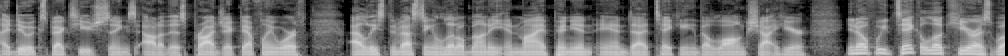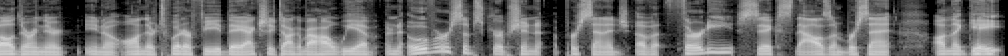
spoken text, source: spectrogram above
I do expect huge things out of this project. Definitely worth at least investing a little money, in my opinion, and uh, taking the long shot here. You know, if we take a look here as well during their, you know, on their Twitter feed, they actually talk about how we have an oversubscription percentage of 36,000% on the Gate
